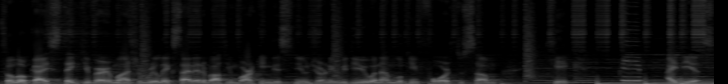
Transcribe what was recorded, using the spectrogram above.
So look guys, thank you very much. I'm really excited about embarking this new journey with you and I'm looking forward to some kick ideas.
